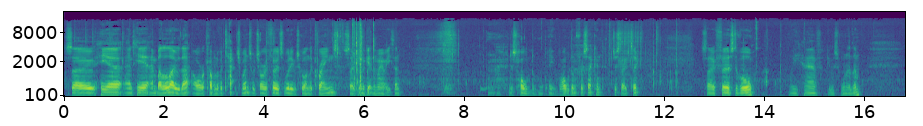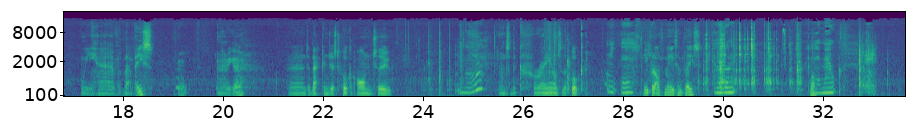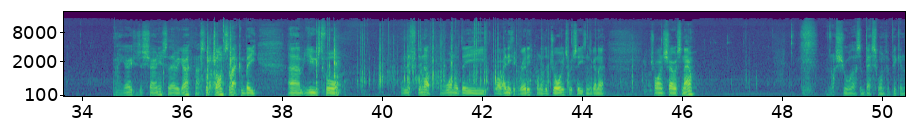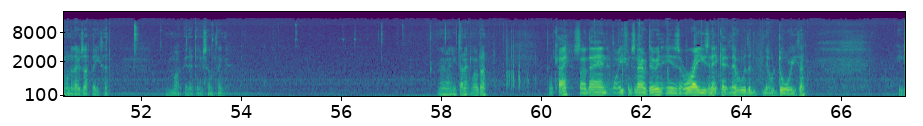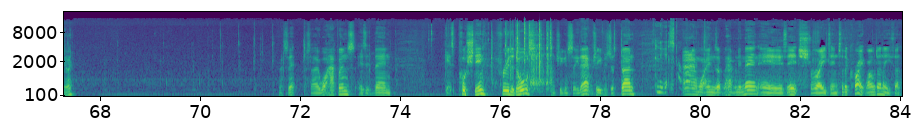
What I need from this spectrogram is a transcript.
so here and here and below that are a couple of attachments which I referred to earlier which go on the cranes. So if you want to get them out Ethan just hold eh, hold them for a second just those two so first of all we have give us one of them we have that piece there we go and that can just hook onto Now, onto the crane onto the hook right there. can you put it on for me Ethan please Hold on. Come on. Out. There you go, it's just showing you. So there we go, that's hooked on. So that can be um, used for lifting up one of the, well, anything really, one of the droids, which Ethan's going to try and show us now. Not sure that's the best one for picking one of those up, Ethan. You might be able to do something. No, no, you've done it. Well done. Okay, so then what Ethan's now doing is raising it, get it level with the little door, Ethan. Keep going. That's it. So what happens is it then gets pushed in through the doors, which you can see there, which Ethan's just done. And it gets stuck. And what ends up happening then is it's straight into the crate. Well done, Ethan.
